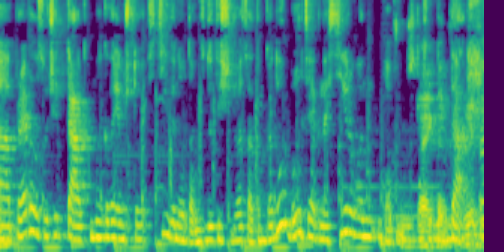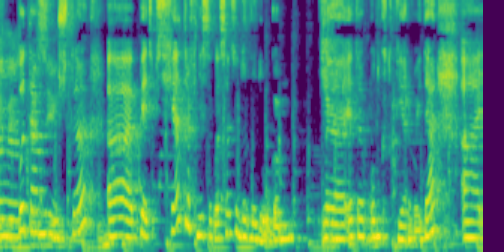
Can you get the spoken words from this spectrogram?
А правило звучит так. Мы говорим, что Стивену там в 2020 году был диагностирован... Да, и так. Да. Ага. Потому что а, пять психиатров не согласятся друг с другом. Э, Это пункт первый, да. А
